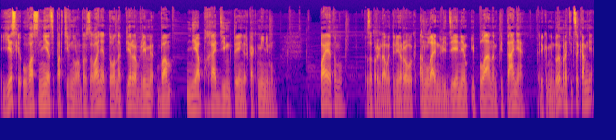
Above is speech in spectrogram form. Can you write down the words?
Если у вас нет спортивного образования, то на первое время вам необходим тренер как минимум. Поэтому за программой тренировок, онлайн-ведением и планом питания рекомендую обратиться ко мне.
